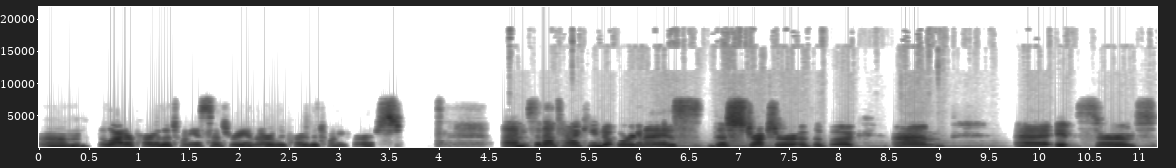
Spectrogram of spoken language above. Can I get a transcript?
um, the latter part of the 20th century and the early part of the 21st. Um, so that's how I came to organize the structure of the book. Um, uh, it served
